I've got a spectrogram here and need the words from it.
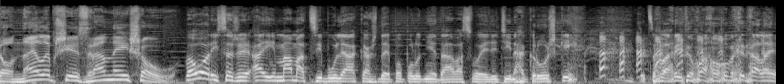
to najlepšie z rannej show. Hovorí sa, že aj mama Cibuľa každé popoludnie dáva svoje deti na krúžky, keď sa varí doma obed, ale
